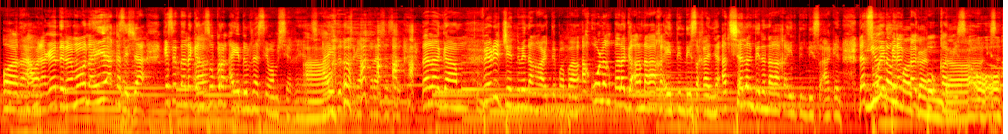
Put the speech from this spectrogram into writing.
O, tama na kayo. Tinan mo, nahiya kasi siya. Kasi talagang sobrang idol na si Ma'am Sherech. Idol at saka na siya. Talagang, very genuine ang heart ni Papa. Ako lang talaga ang nakakaintindi sa kanya at siya lang din ang nakakaintindi sa akin. That's why Yun ang pinagtagpo maganda. kami sa oo. isa't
